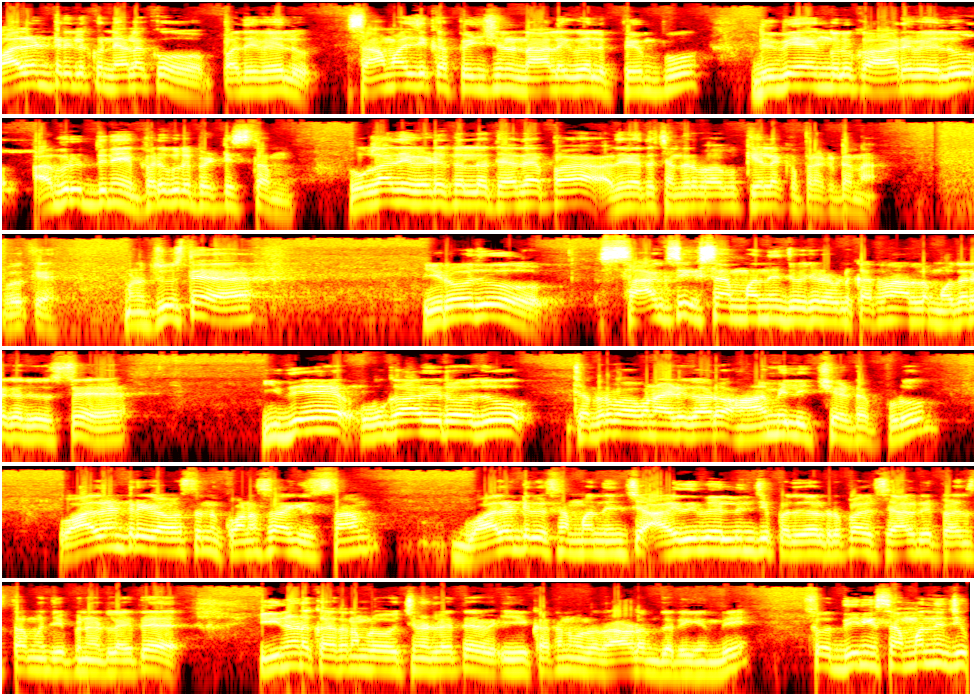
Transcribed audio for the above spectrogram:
వాలంటీర్లకు నెలకు పదివేలు సామాజిక పెన్షన్ నాలుగు వేలు పెంపు దివ్యాంగులకు ఆరు వేలు అభివృద్ధిని పరుగులు పెట్టిస్తాం. ఉగాది వేడుకల్లో తేదాప? అధినేత చంద్రబాబు కీలక ప్రకటన. ఓకే మనం చూస్తే ఈరోజు సాక్షికి సంబంధించి వచ్చేటువంటి కథనాల్లో మొదటగా చూస్తే ఇదే ఉగాది రోజు చంద్రబాబు నాయుడు గారు హామీలు ఇచ్చేటప్పుడు వాలంటరీ వ్యవస్థను కొనసాగిస్తాం. వాలంటీర్కి సంబంధించి ఐదు వేల నుంచి పదివేల రూపాయలు శాలరీ పెంచుతామని చెప్పినట్లయితే ఈనాడు కథనంలో వచ్చినట్లయితే ఈ కథనంలో రావడం జరిగింది. సో దీనికి సంబంధించి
